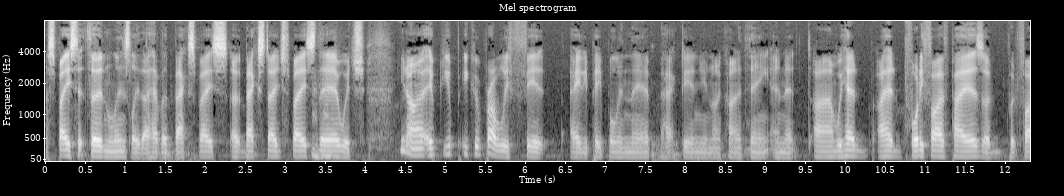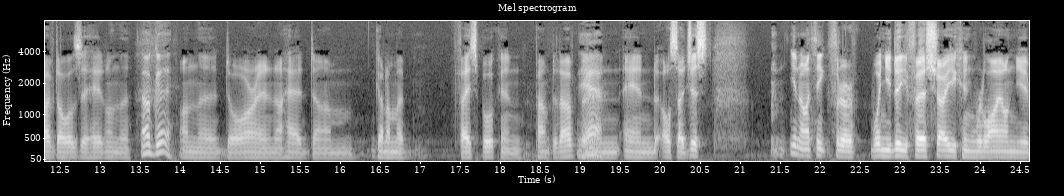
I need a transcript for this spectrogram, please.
a, space at Third and Lindsley. They have a backspace, a backstage space Mhm. there, which you know it, you, you could probably fit eighty people in there, packed in, you know, kind of thing. And it uh, we had I had forty five payers. I put five dollars a head on the Oh, good. on the door, and I had um, got on my Facebook and pumped it up, Yeah. and and also just you know I think for when you do your first show, you can rely on your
